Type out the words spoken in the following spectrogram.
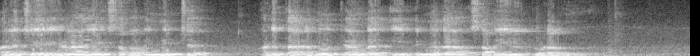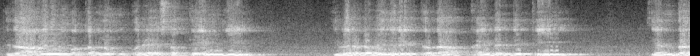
പല ചേരികളായി സഭ ഭിന്നിച്ച് അടുത്ത അരനൂറ്റാണ്ട് ഈ ഭിന്നത സഭയിൽ തുടർന്നു. പിതാവിനും പുത്രനും ഒരേ സത്യമെങ്കിൽ ഇവരുടെ വ്യതിരിക്തത ഐഡന്റിറ്റി എന്ത്?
